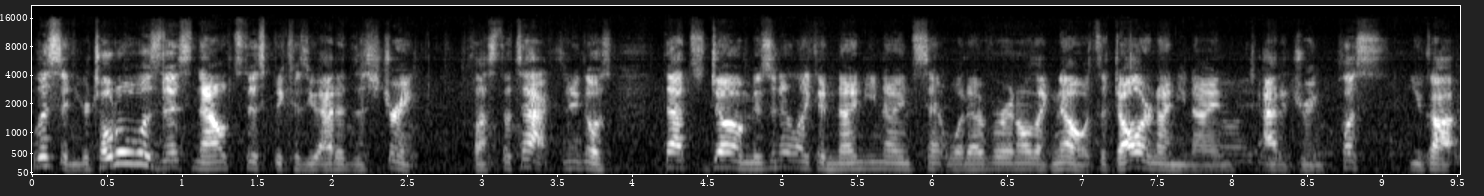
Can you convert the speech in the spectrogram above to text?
"Listen, your total was this, now it's this because you added this drink plus the tax." And he goes, "That's dumb. Isn't it like a 99 cent whatever?" And I was like, "No, it's a dollar 99 to add a drink plus you got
